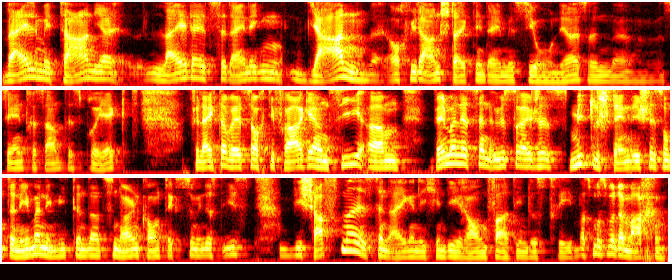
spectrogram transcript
weil Methan ja leider jetzt seit einigen Jahren auch wieder ansteigt in der Emission. Ja, also ein äh, sehr interessantes Projekt. Vielleicht aber jetzt auch die Frage an Sie. Ähm, wenn man jetzt ein österreichisches mittelständisches Unternehmen im internationalen Kontext zumindest ist, wie schafft man es denn eigentlich in die Raumfahrtindustrie? Was muss man da machen?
